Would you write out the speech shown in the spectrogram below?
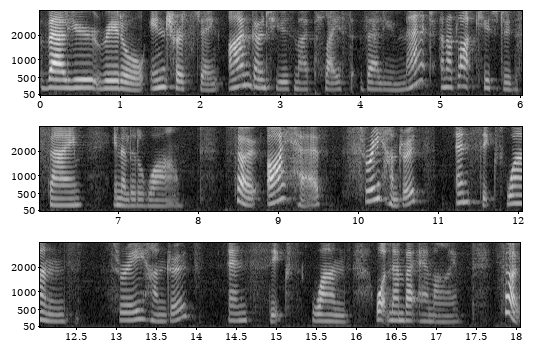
value riddle. Interesting. I'm going to use my place value mat and I'd like you to do the same in a little while. So I have three hundreds and six ones. Three hundreds and six ones. What number am I? So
